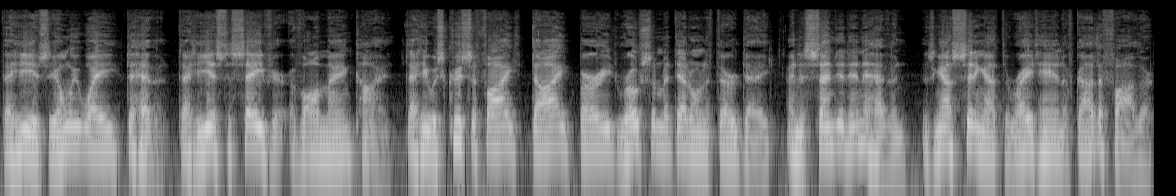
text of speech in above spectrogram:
that he is the only way to heaven, that he is the Savior of all mankind, that he was crucified, died, buried, rose from the dead on the third day, and ascended into heaven, is now sitting at the right hand of God the Father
